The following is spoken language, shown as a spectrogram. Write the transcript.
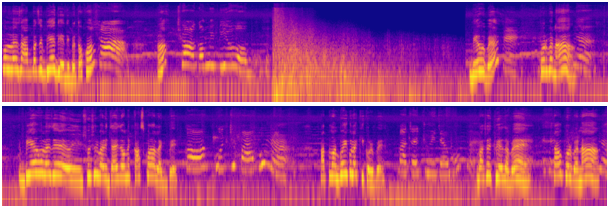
পড়লে যে আব্বা যে বিয়ে দিয়ে দিবে তখন? হ্যাঁ আমি বিয়ে হব? বিয়ে হবে পড়বে না বিয়ে হলে যে ওই শ্বশুর বাড়ি যায় যে অনেক কাজ করা লাগবে। আর তোমার বইগুলা কি করবে? বাসায় থুয়ে যাবে। তাও পড়বে না? না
